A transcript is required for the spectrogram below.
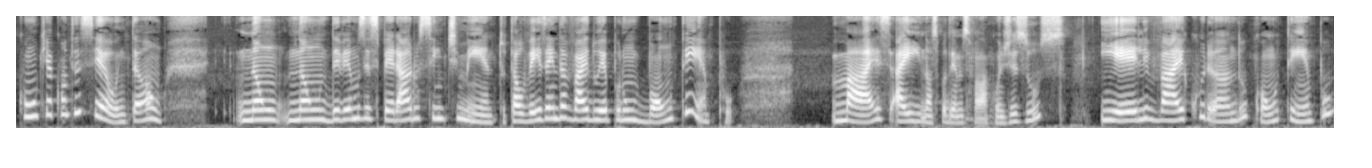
com o que aconteceu. Então, não, não devemos esperar o sentimento. Talvez ainda vai doer por um bom tempo. Mas aí nós podemos falar com Jesus e ele vai curando com o tempo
